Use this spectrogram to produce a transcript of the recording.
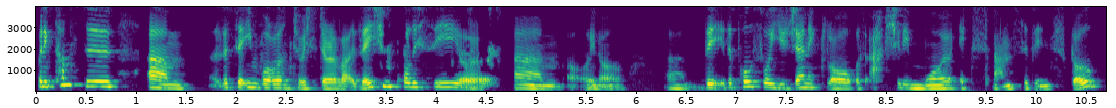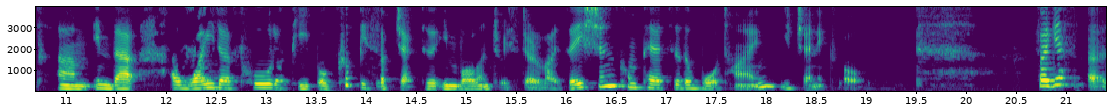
when it comes to, um, let's say, involuntary sterilization policy or, um, or you know, um, the, the post-war eugenic law was actually more expansive in scope um, in that a wider pool of people could be subject to involuntary sterilization compared to the wartime eugenic law. So I guess uh,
